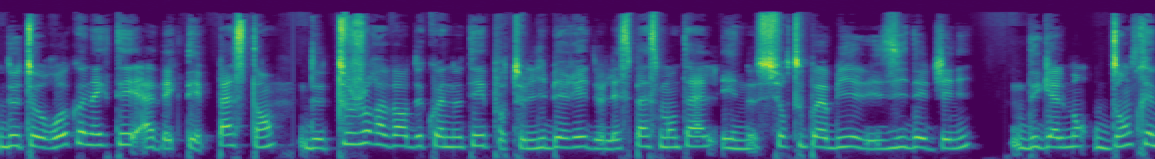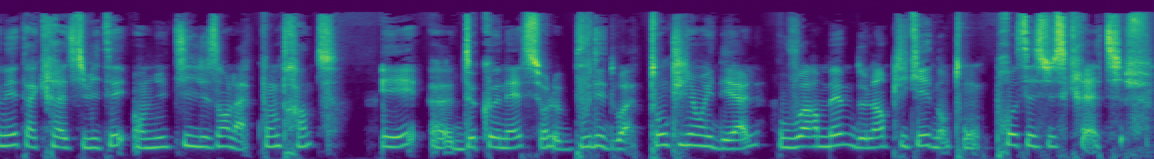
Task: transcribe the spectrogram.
de te reconnecter avec tes passe-temps, de toujours avoir de quoi noter pour te libérer de l'espace mental et ne surtout pas oublier les idées de génie, d'également d'entraîner ta créativité en utilisant la contrainte, et euh, de connaître sur le bout des doigts ton client idéal, voire même de l'impliquer dans ton processus créatif.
